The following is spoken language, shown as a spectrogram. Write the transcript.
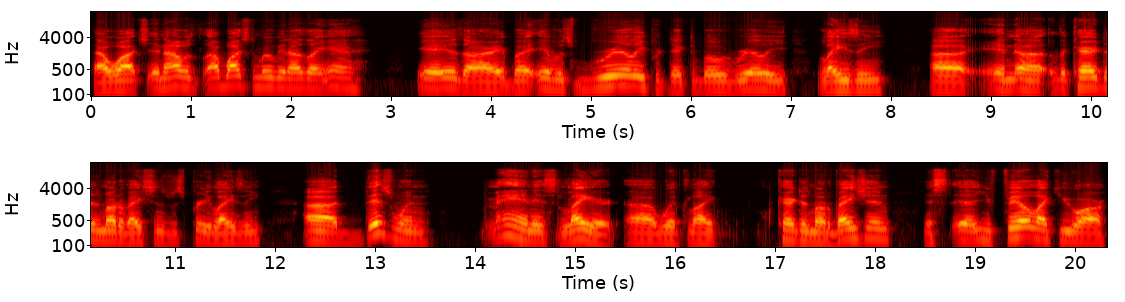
that I watched. And I was I watched the movie and I was like, yeah, yeah, it was all right, but it was really predictable, really lazy. Uh, and uh, the character's motivations was pretty lazy. Uh, this one, man, is layered uh, with like character's motivation. It's uh, you feel like you are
